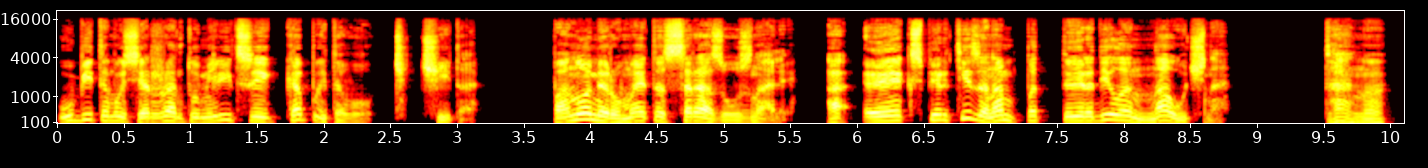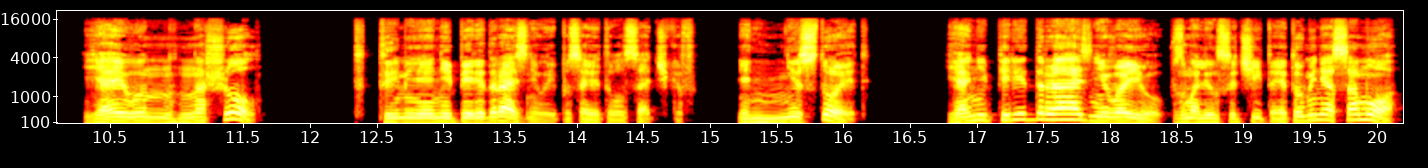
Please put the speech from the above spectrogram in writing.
убитому сержанту милиции Копытову, Чита. По номеру мы это сразу узнали, а экспертиза нам подтвердила научно». «Да, но я его нашел». «Ты меня не передразнивай», — посоветовал Садчиков. «Не стоит. «Я не передразниваю», — взмолился Чита, — «это у меня само».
